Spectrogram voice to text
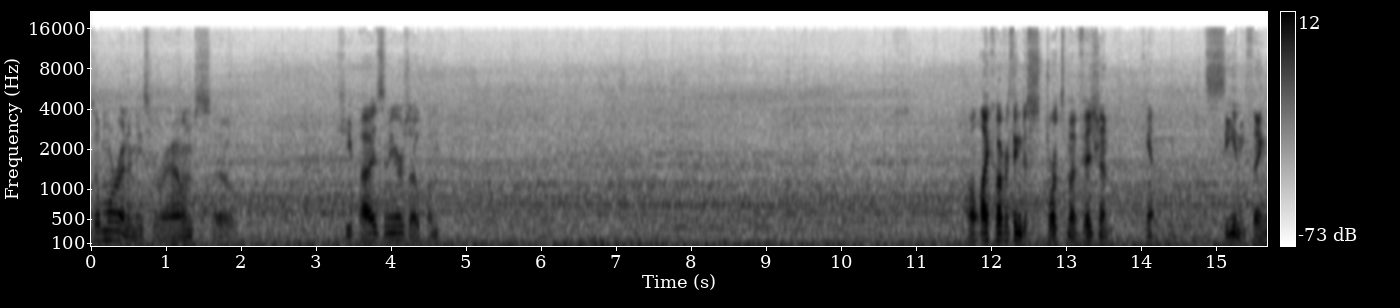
still enemies around, so keep eyes and ears open. I don't like how everything distorts my vision. Can't see anything.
